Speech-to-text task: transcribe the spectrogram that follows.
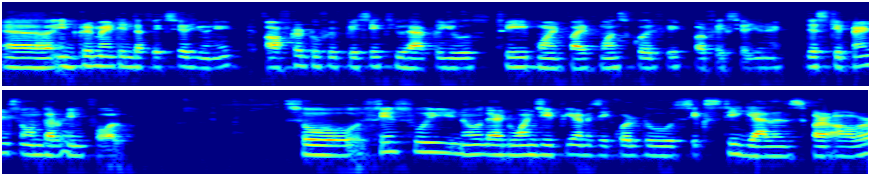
uh, increment in the fixture unit after 256 you have to use 3.51 square feet per fixture unit. This depends on the rainfall so since we know that 1 gpm is equal to 60 gallons per hour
